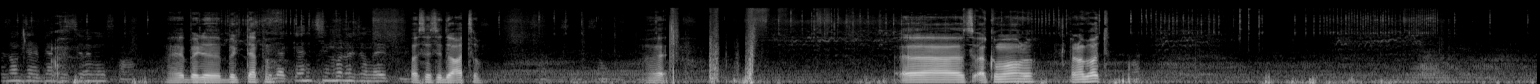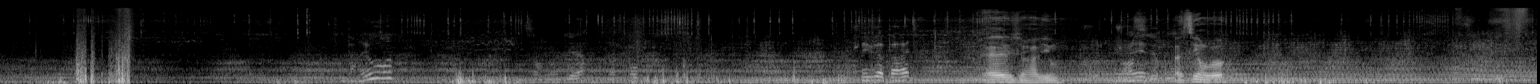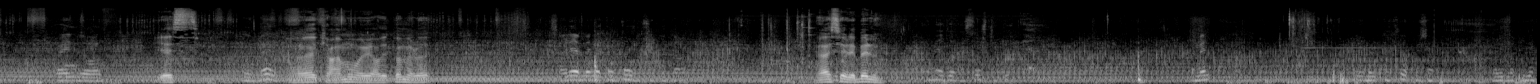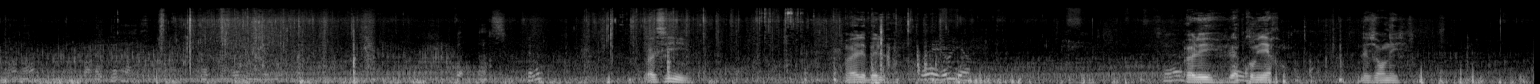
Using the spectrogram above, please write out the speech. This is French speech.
Que j'avais bien desserré mon frein. Ouais, belle, belle tape. La canne, sinon là j'en avais plus. Ah, ça c'est de rate ça. Ouais. Euh, à comment là? À la grotte Ça paraît lourd, hein Sans longueur, pas trop. Je l'ai vu apparaître. Ouais, j'ai ravi moi. J'en ai. Ah si, on voit. Yes. Belle. Ouais, carrément, elle a l'air d'être pas mal, ouais. Ça allait à mettre à tonton, je sais pas. Ah si, elle est belle. Ah merde, ça, je te plaît. Amène. Va le coucher après ça. Hein. Ouais, merci. C'est bon? Ah si. Ouais, elle est belle. Ouais, elle est jolie, hein. Allez, la première de la journée.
